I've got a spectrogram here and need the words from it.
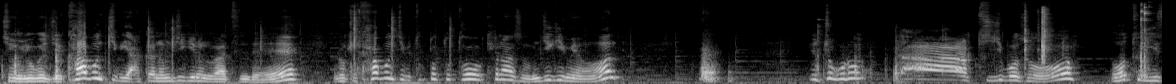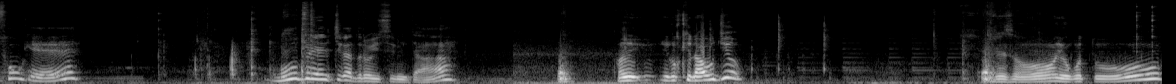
지금 요거 지금 카본집이 약간 움직이는 것 같은데 이렇게 카본집이 톡톡톡톡 튀어나와서 움직이면 이쪽으로 딱 뒤집어서 너트 이 속에 무드렌치가 들어 있습니다. 아니 이렇게 나오죠? 그래서 요것도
